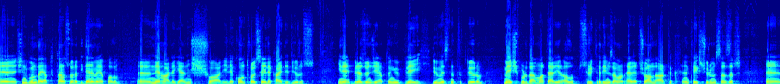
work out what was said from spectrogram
Ee, şimdi bunu da yaptıktan sonra bir deneme yapalım. Ee, ne hale gelmiş şu haliyle. Ctrl S ile kaydediyoruz. Yine biraz önce yaptığım gibi play düğmesine tıklıyorum. Mesh burada. Materyal alıp sürüklediğim zaman evet şu anda artık yani tekstürümüz hazır. Ee,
